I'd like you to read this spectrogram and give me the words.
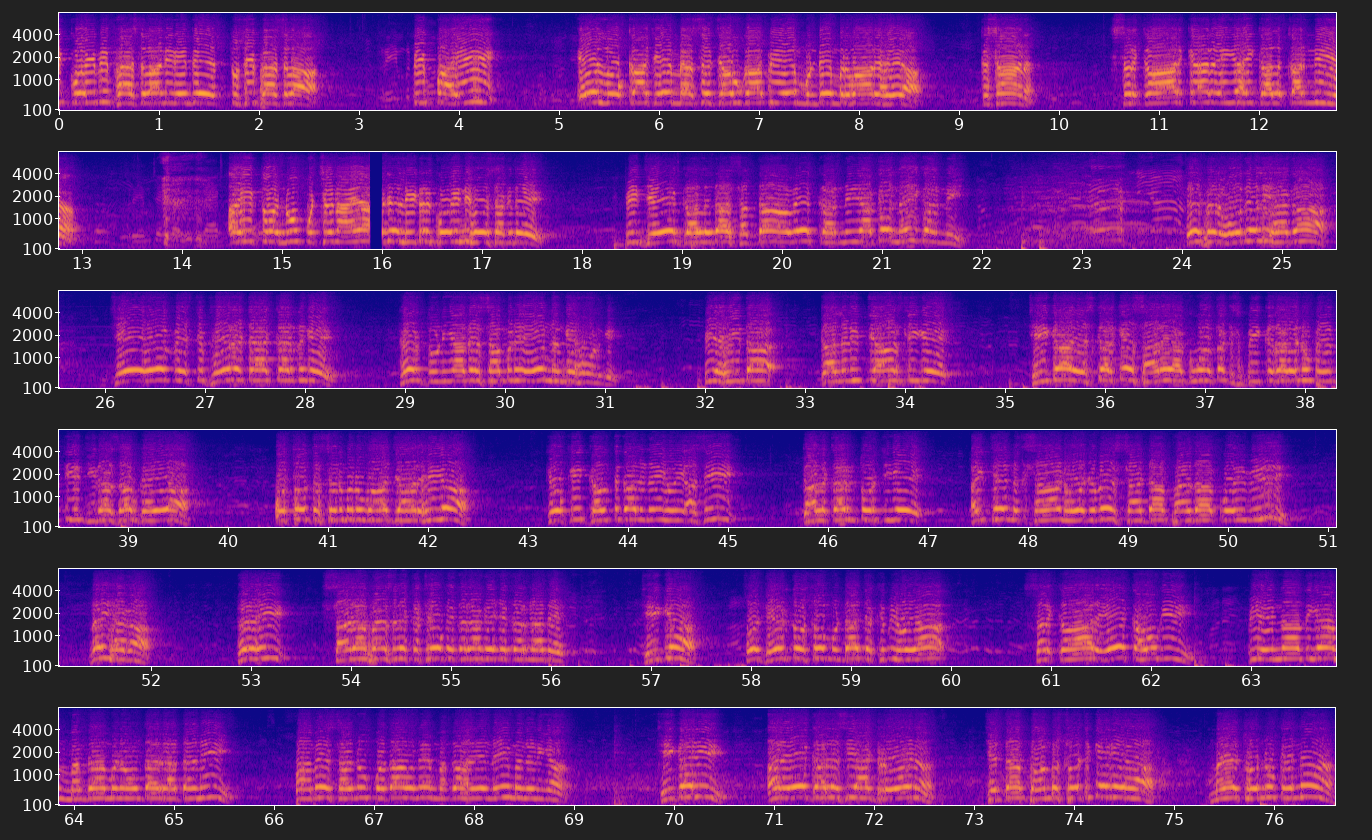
ਅਸੀਂ ਕੋਈ ਵੀ ਫੈਸਲਾ ਨਹੀਂ ਰਹਿੰਦੇ, ਤੁਸੀਂ ਫੈਸਲਾ। ਵੀ ਭਾਈ, ਇਹ ਲੋਕਾਂ 'ਚ ਮੈਸੇਜ ਜਾਊਗਾ ਵੀ ਇਹ ਮੁੰਡੇ ਮਰਵਾ ਰਹੇ ਆ। ਕਿਸਾਨ, ਸਰਕਾਰ ਕਹਿ ਰਹੀ ਆ, ਅਸੀਂ ਗੱਲ ਕਰਨੀ ਆ। ਅਸੀਂ ਤੁਹਾਨੂੰ ਪੁੱਛਣ ਆਇਆ ਜੇ ਲੀਡਰ ਕੋਈ ਨਹੀਂ ਹੋ ਸਕਦੇ। ਵੀ ਜੇ ਗੱਲ ਦਾ ਸੱਦਾ ਆਵੇ, ਕਰਨੀ ਆ ਕਿ ਨਹੀਂ ਕਰਨੀ? ਤੇ ਫਿਰ ਉਹਦੇ ਲਈ ਹੈਗਾ, ਜੇ ਇਹ ਵਿੱਚ ਫੇਰ ਅਟੈਕ ਕਰਨਗੇ ਫਿਰ ਦੁਨੀਆ ਦੇ ਸਾਹਮਣੇ ਇਹ ਨੰਗੇ ਹੋਣਗੇ ਵੀ ਅਸੀਂ ਤਾਂ ਗੱਲ ਨਹੀਂ ਤਿਆਰ ਸੀਗੇ। ਠੀਕ ਆ, ਇਸ ਕਰਕੇ ਸਾਰੇ ਆਗੂਆਂ ਤੱਕ ਸਪੀਕਰ ਵਾਲੇ ਨੂੰ ਬੇਨਤੀ ਹੈ, ਜੀਰਾ ਸਾਹਿਬ ਗਏ ਆ। ਉੱਥੋਂ ਦੱਸਣ ਮੈਨੂੰ ਆਵਾਜ਼ ਜਾ ਰਹੀ ਆ, ਕਿਉਂਕਿ ਗਲਤ ਗੱਲ ਨਹੀਂ ਹੋਈ। ਅਸੀਂ ਗੱਲ ਕਰਨ ਤੁਰ ਜੀਏ, ਇੱਥੇ ਨੁਕਸਾਨ ਹੋ ਜਾਵੇ, ਸਾਡਾ ਫਾਇਦਾ ਕੋਈ ਵੀ ਨਹੀਂ ਹੈਗਾ। ਫਿਰ ਅਸੀਂ ਸਾਰਾ ਫੈਸਲੇ ਇਕੱਠੇ ਹੋ ਕੇ ਕਰਾਂਗੇ ਜੇ ਕਰਨਾ ਤੇ। ਠੀਕ ਆ? ਸੋ 150 200 ਮੁੰਡਾ ਜ਼ਖਮੀ ਹੋਇਆ। ਸਰਕਾਰ ਇਹ ਕਹੂਗੀ ਵੀ ਇਹਨਾਂ ਦੀਆਂ ਮੰਗਾਂ ਮਨਾਉਣ ਦਾ ਇਰਾਦਾ ਨਹੀਂ। ਭਾਵੇਂ ਸਾਨੂੰ ਪਤਾ ਉਹਨੇ ਮੰਗਾਂ ਹਜੇ ਨਹੀਂ ਮੰਨਣੀਆਂ। ਠੀਕ ਹੈ ਜੀ? ਔਰ ਇਹ ਗੱਲ ਅਸੀਂ ਆ ਡਰੋਨ, ਜਿੱਦਾਂ ਬੰਬ ਸੁੱਟ ਕੇ ਗਿਆ। ਮੈਂ ਤੁਹਾਨੂੰ ਕਹਿਣਾ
